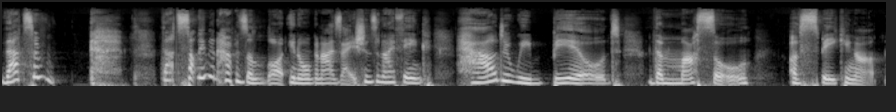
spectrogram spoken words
that's a that's something that happens a lot in organizations and i think how do we build the muscle of speaking up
